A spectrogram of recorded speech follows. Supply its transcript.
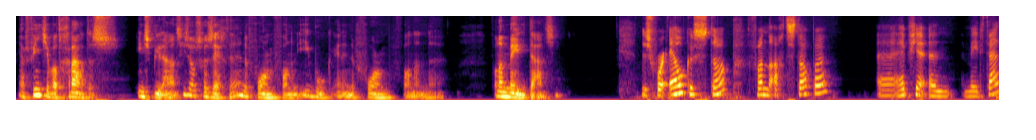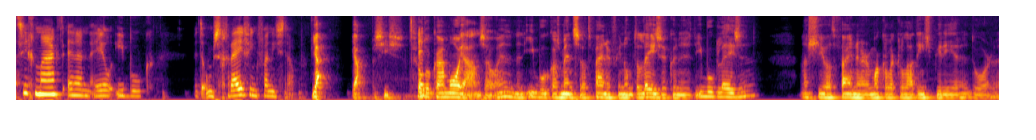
ja, vind je wat gratis inspiratie, zoals gezegd, hè, in de vorm van een e-book en in de vorm van een, uh, van een meditatie. Dus voor elke stap van de acht stappen uh, heb je een meditatie gemaakt en een heel e-book met de omschrijving van die stap. Ja, ja precies. Het vult en... elkaar mooi aan zo. Hè? Een e-book, als mensen wat fijner vinden om te lezen, kunnen ze het e-book lezen. En als je je wat fijner, makkelijker laat inspireren door uh,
